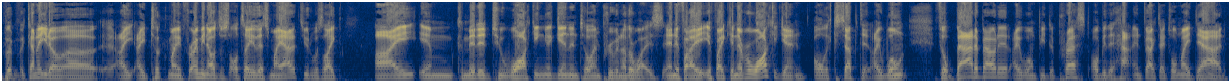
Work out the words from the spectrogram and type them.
but kind of you know, uh, I I took my. I mean, I'll just I'll tell you this. My attitude was like. I am committed to walking again until I'm proven otherwise. And if I if I can never walk again, I'll accept it. I won't feel bad about it. I won't be depressed. I'll be the ha- in fact, I told my dad,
